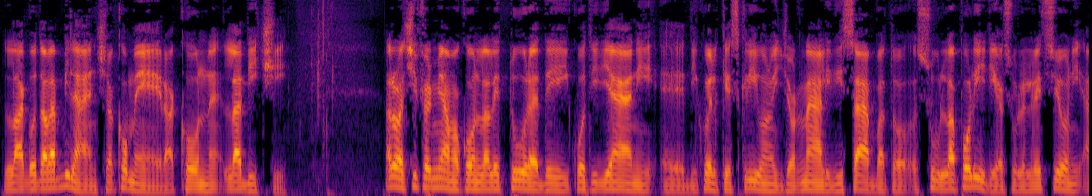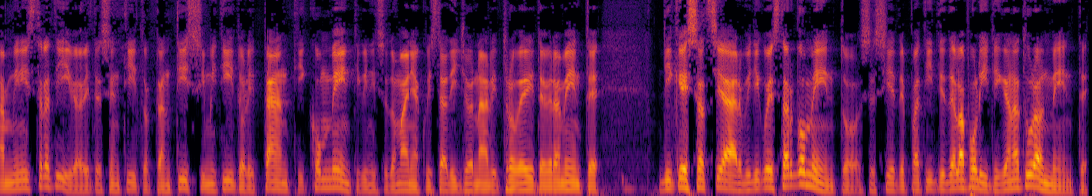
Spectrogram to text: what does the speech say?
Lago dalla bilancia, come era con la DC. Allora ci fermiamo con la lettura dei quotidiani, eh, di quel che scrivono i giornali di sabato sulla politica, sulle elezioni amministrative. Avete sentito tantissimi titoli, tanti commenti, quindi se domani acquistate i giornali troverete veramente di che saziarvi di questo argomento, se siete patiti della politica naturalmente.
